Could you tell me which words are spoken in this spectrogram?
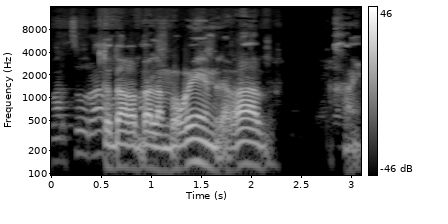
Творцу Раву, תודה רבה למורים, לרב, לחיים.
